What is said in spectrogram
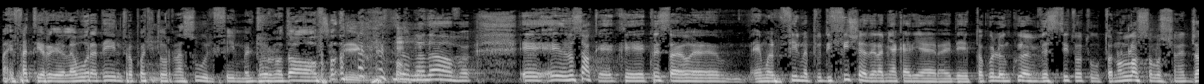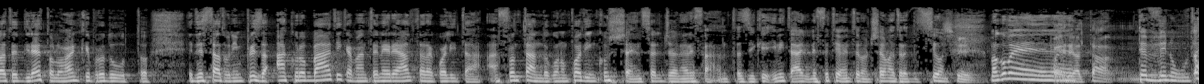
Ma infatti lavora dentro, poi ti torna su il film il giorno dopo. Il giorno dopo. E, e lo so che, che questo è, è il film più difficile della mia carriera, hai detto, quello in cui ho investito tutto. Non l'ho solo sceneggiato e diretto, l'ho anche prodotto. Ed è stata un'impresa acrobatica mantenere alta la qualità, affrontando con un po' di incoscienza il genere fantasy, che in Italia effettivamente non c'è una tradizione. Sì. Ma come Poi in realtà- ti è venuto?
